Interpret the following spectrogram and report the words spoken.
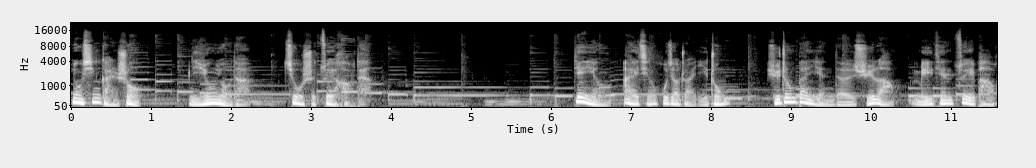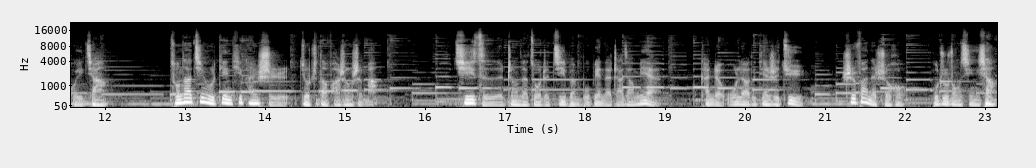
用心感受，你拥有的就是最好的。电影《爱情呼叫转移》中，徐峥扮演的徐朗每天最怕回家。从他进入电梯开始，就知道发生什么。妻子正在做着基本不变的炸酱面，看着无聊的电视剧，吃饭的时候不注重形象，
